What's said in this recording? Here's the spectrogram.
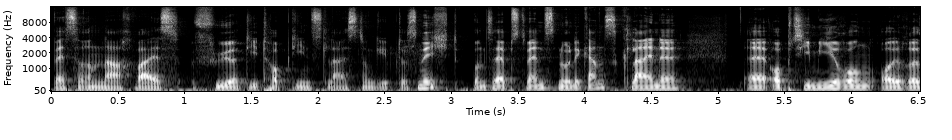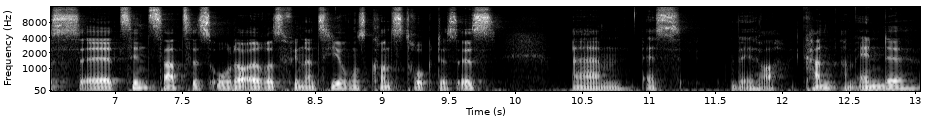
Besseren Nachweis für die Top-Dienstleistung gibt es nicht. Und selbst wenn es nur eine ganz kleine äh, Optimierung eures äh, Zinssatzes oder eures Finanzierungskonstruktes ist. Ähm, es ja, kann am Ende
